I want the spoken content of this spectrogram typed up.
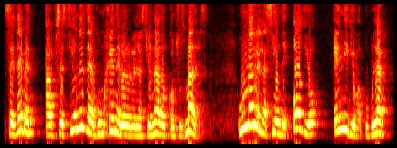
se deben a obsesiones de algún género relacionado con sus madres, una relación de odio en idioma popular.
